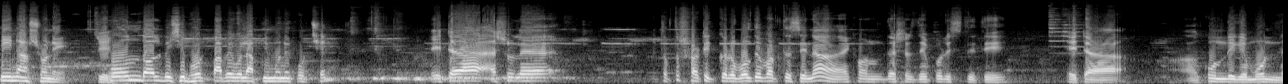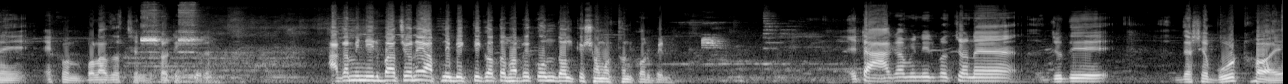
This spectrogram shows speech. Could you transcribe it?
তিন আসনে। কোন দল বেশি ভোট পাবে বলে আপনি মনে করছেন? এটা আসলে এটা তো সঠিক করে বলতে পারতেছি না। এখন দেশের যে পরিস্থিতি এটা কোন দিকে মন নেই এখন বলা যাচ্ছে না সঠিক করে। আগামী নির্বাচনে আপনি ব্যক্তিগতভাবে কোন দলকে সমর্থন করবেন? এটা আগামী নির্বাচনে যদি দেশে ভোট হয়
